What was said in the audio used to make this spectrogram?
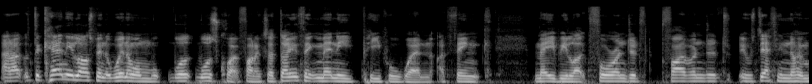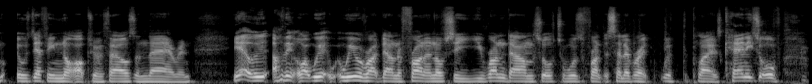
and I, the Cairney last minute winner one was, was quite funny because I don't think many people went. I think maybe like 400, 500. It was definitely no. It was definitely not up to a thousand there, and yeah, we, I think like, we we were right down the front, and obviously you run down sort of towards the front to celebrate with the players. Cairney sort of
